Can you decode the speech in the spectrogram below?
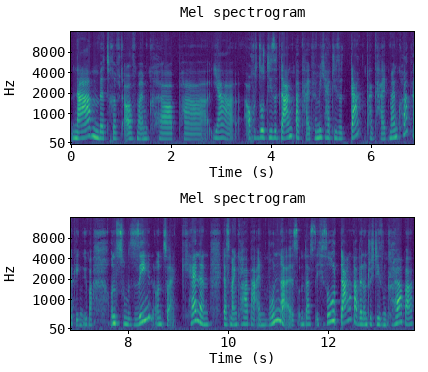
Narben betrifft auf meinem Körper, ja, auch so diese Dankbarkeit. Für mich hat diese Dankbarkeit meinem Körper gegenüber und zu sehen und zu erkennen, dass mein Körper ein Wunder ist und dass ich so dankbar bin und durch diesen Körper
